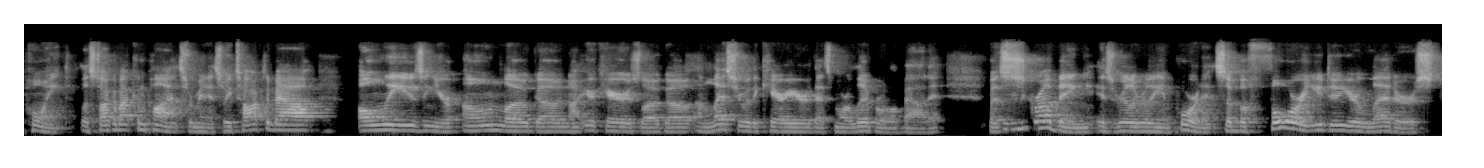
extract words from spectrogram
point. Let's talk about compliance for a minute. So we talked about only using your own logo, not your carrier's logo, unless you're with a carrier that's more liberal about it. But mm-hmm. scrubbing is really, really important. So before you do your letters,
